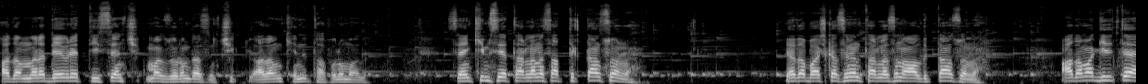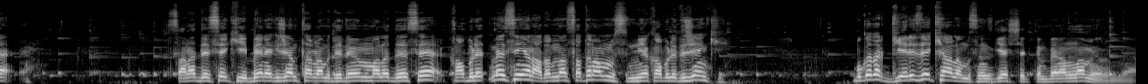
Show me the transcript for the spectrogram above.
adamlara devrettiysen çıkmak zorundasın. Çık diyor. Adamın kendi tapulu malı. Sen kimseye tarlanı sattıktan sonra ya da başkasının tarlasını aldıktan sonra adama gidip de sana dese ki ben ekeceğim tarlamı dedemin malı dese kabul etmezsin yani adamdan satın almışsın. Niye kabul edeceksin ki? Bu kadar gerizekalı mısınız gerçekten ben anlamıyorum ya.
